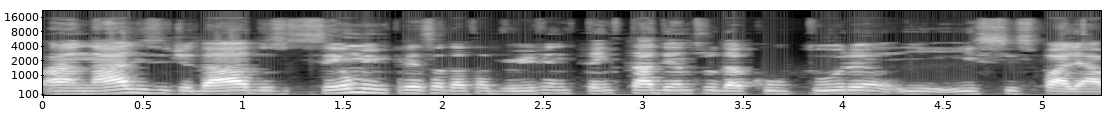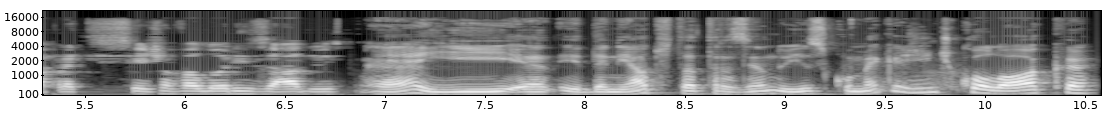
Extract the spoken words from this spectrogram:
A análise de dados, ser uma empresa data-driven, tem que estar dentro da cultura e, e se espalhar para que seja valorizado isso. É, e, e Daniel, tu está trazendo isso. Como é que a gente coloca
